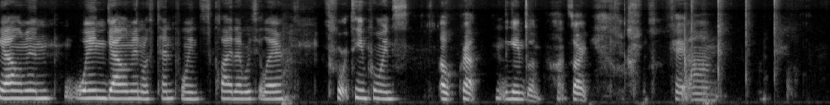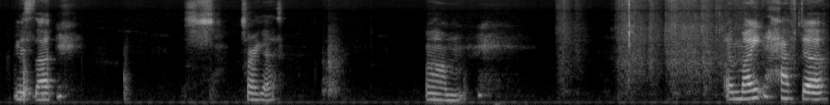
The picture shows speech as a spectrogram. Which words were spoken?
Gallman, Wayne Gallman with 10 points. Clyde Edwards Helaire, 14 points. Oh, crap. The game's on. Sorry. Okay, um, missed that. Sorry, guys. Um, I might have to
